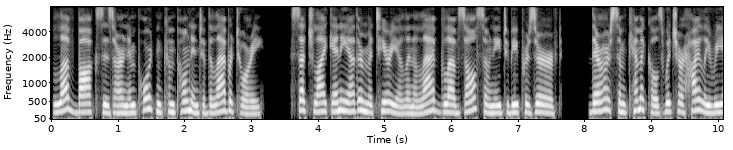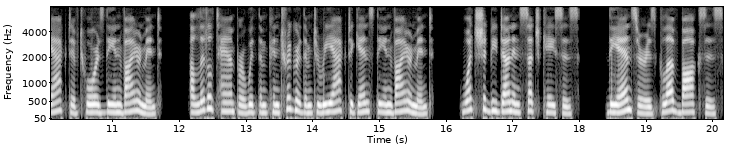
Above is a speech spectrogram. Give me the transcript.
Glove boxes are an important component of the laboratory. Such like any other material in a lab, gloves also need to be preserved. There are some chemicals which are highly reactive towards the environment. A little tamper with them can trigger them to react against the environment. What should be done in such cases? The answer is glove boxes.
